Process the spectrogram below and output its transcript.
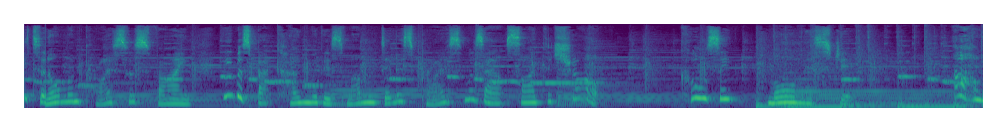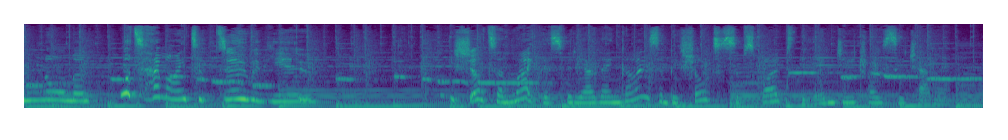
Later, Norman Price was fine. He was back home with his mum, Dilys Price, and was outside the shop, causing more mischief. Oh, Norman, what am I to do with you? Be sure to like this video then, guys, and be sure to subscribe to the MG Tracey channel.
